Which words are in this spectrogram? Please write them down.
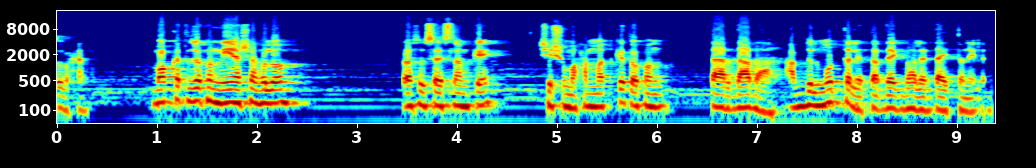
সুবাহান মক্কাতে যখন নিয়ে আসা হলো রাসুলসাহ ইসলামকে শিশু মোহাম্মদকে তখন তার দাদা আব্দুল মোত্তালেব তার দেখভালের দায়িত্ব নিলেন।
